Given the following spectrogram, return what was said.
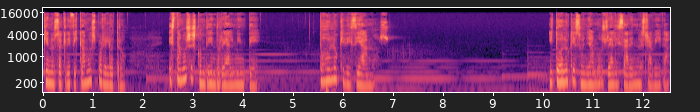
que nos sacrificamos por el otro, estamos escondiendo realmente todo lo que deseamos y todo lo que soñamos realizar en nuestra vida.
